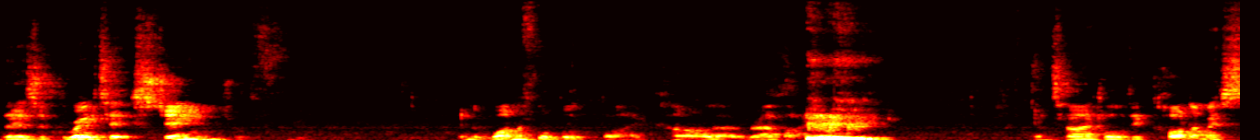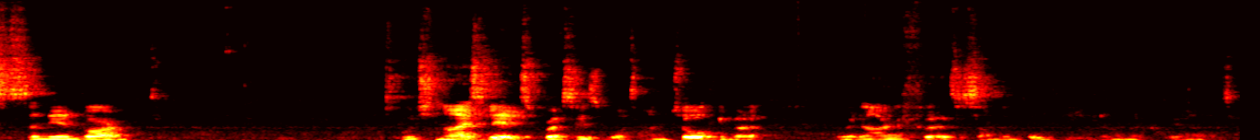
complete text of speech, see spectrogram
There's a great exchange Friedman in a wonderful book by Carla Ravaioli entitled Economists and the Environment, which nicely expresses what I'm talking about when I refer to something called economic reality.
